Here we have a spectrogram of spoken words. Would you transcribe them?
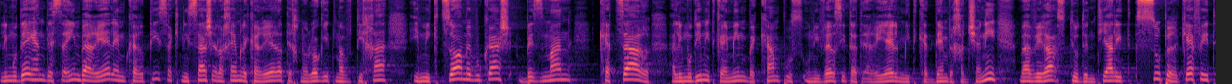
לימודי הנדסאים באריאל הם כרטיס הכניסה שלכם לקריירה טכנולוגית מבטיחה עם מקצוע מבוקש בזמן קצר. הלימודים מתקיימים בקמפוס אוניברסיטת אריאל מתקדם וחדשני, באווירה סטודנטיאלית סופר כיפית.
